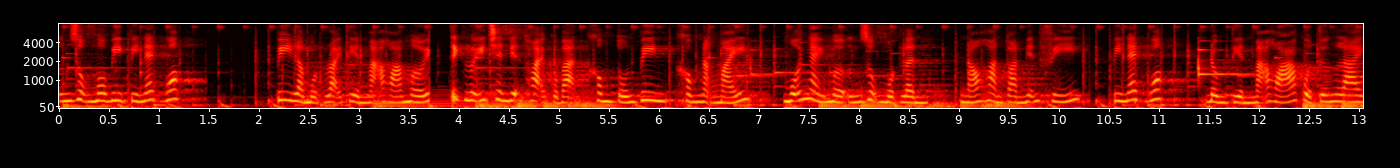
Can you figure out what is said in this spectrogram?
Ứng dụng MobiP Network Pi là một loại tiền mã hóa mới, tích lũy trên điện thoại của bạn, không tốn pin, không nặng máy. Mỗi ngày mở ứng dụng một lần, nó hoàn toàn miễn phí. Pi Network, đồng tiền mã hóa của tương lai.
